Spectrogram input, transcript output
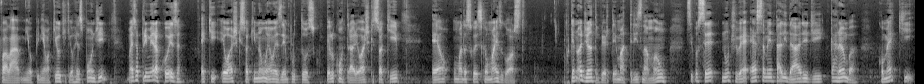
falar minha opinião aqui, o que, que eu respondi, mas a primeira coisa é que eu acho que isso aqui não é um exemplo tosco. Pelo contrário, eu acho que isso aqui é uma das coisas que eu mais gosto. Porque não adianta inverter matriz na mão se você não tiver essa mentalidade de caramba, como é que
